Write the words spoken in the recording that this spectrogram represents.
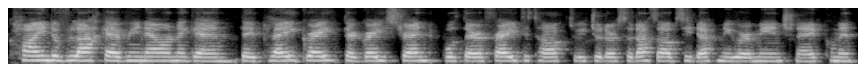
kind of lack every now and again. They play great, they're great strength, but they're afraid to talk to each other. So that's obviously definitely where me and Sinead come in.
